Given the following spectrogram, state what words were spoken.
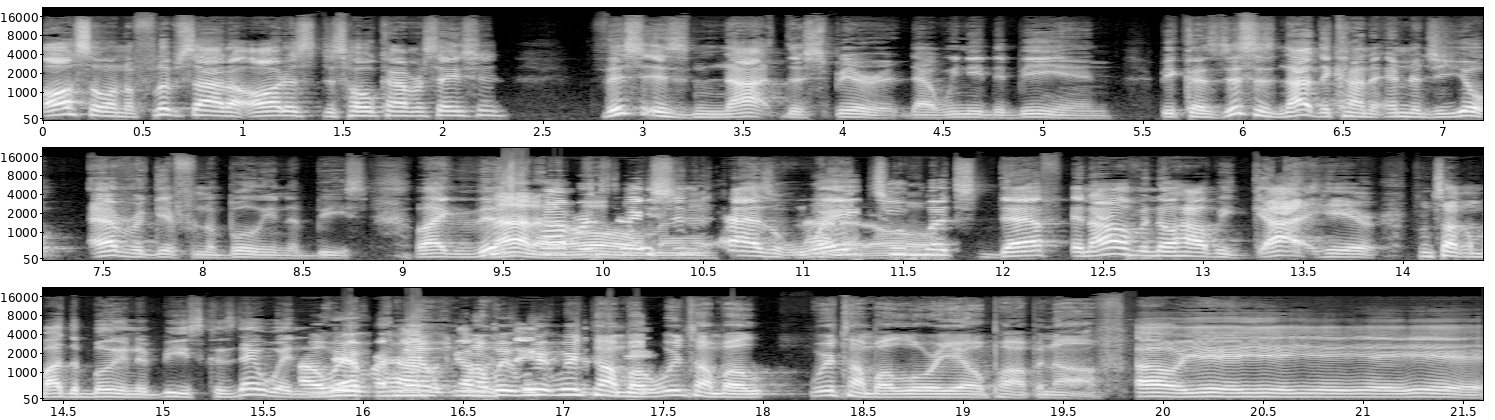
also on the flip side of all this this whole conversation this is not the spirit that we need to be in because this is not the kind of energy you'll ever get from the bully and the beast like this Not at all, conversation has Not way too all. much depth and i don't even know how we got here from talking about the bully and the beast because they would Oh, we're, have man, no, we, conversation we're, we're talking about we're talking about we're talking about Lore'l popping off. Oh yeah, yeah, yeah, yeah, yeah.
